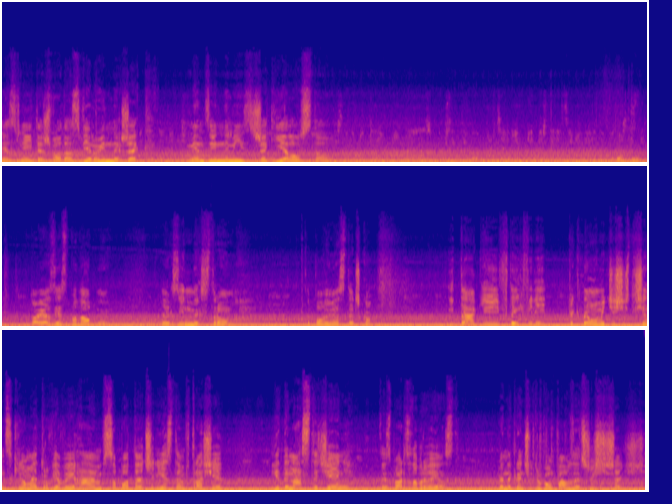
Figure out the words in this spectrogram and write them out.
Jest w niej też woda z wielu innych rzek, między innymi z rzeki Yellowstone. Dojazd jest podobny jak z innych stron. Typowe miasteczko. I tak, i w tej chwili pyknęło mi 10 tysięcy kilometrów. Ja wyjechałem w sobotę, czyli jestem w trasie 11 dzień. To jest bardzo dobry wyjazd. Będę kręcił drugą pauzę 36.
